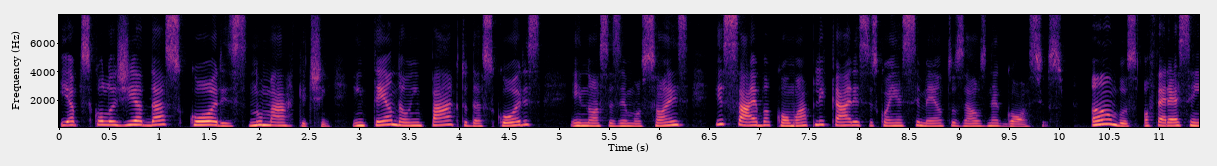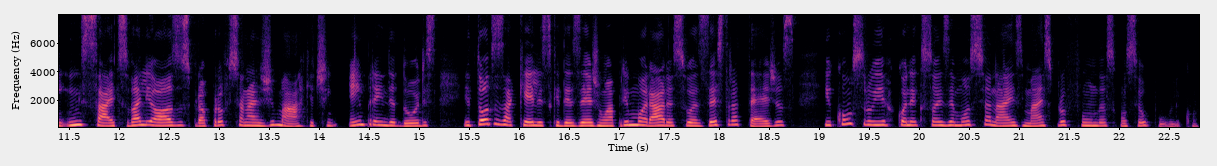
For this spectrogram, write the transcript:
e A Psicologia das Cores no Marketing. Entenda o impacto das cores em nossas emoções e saiba como aplicar esses conhecimentos aos negócios. Ambos oferecem insights valiosos para profissionais de marketing, empreendedores e todos aqueles que desejam aprimorar as suas estratégias e construir conexões emocionais mais profundas com seu público.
